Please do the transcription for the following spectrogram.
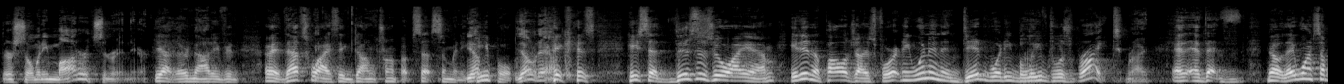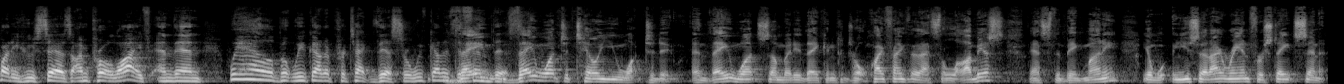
there's so many moderates that are in there. Yeah, they're not even. I mean, that's why I think Donald Trump upset so many yep. people. No doubt. Because he said, "This is who I am." He didn't apologize for it, and he went in and did what he believed was right. Right. And, and that, no, they want somebody who says, I'm pro life, and then, well, but we've got to protect this or we've got to defend they, this. They want to tell you what to do, and they want somebody they can control. Quite frankly, that's the lobbyists, that's the big money. You, know, you said I ran for state senate.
